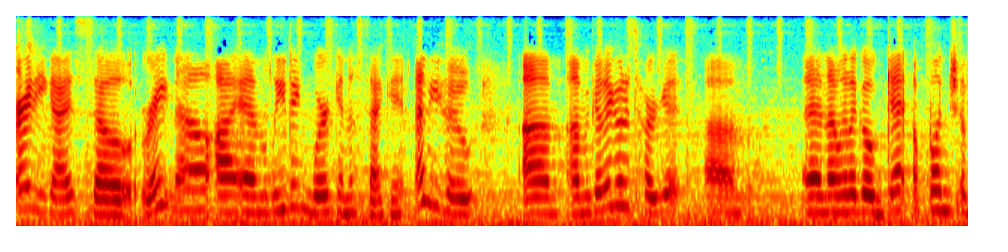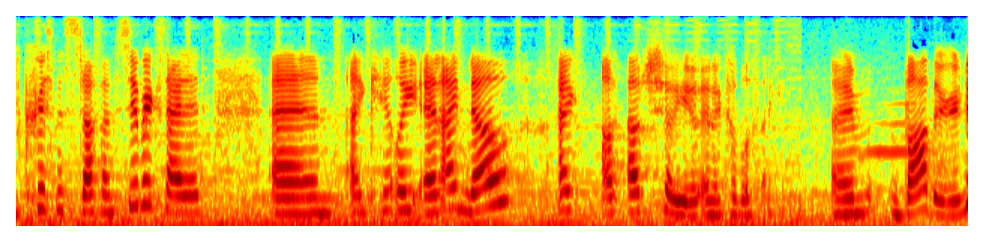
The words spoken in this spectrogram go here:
Alrighty guys, so right now I am leaving work in a second. Anywho, um, I'm gonna go to Target um, and I'm gonna go get a bunch of Christmas stuff. I'm super excited and I can't wait. And I know, I, I'll, I'll show you in a couple seconds. I'm bothered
